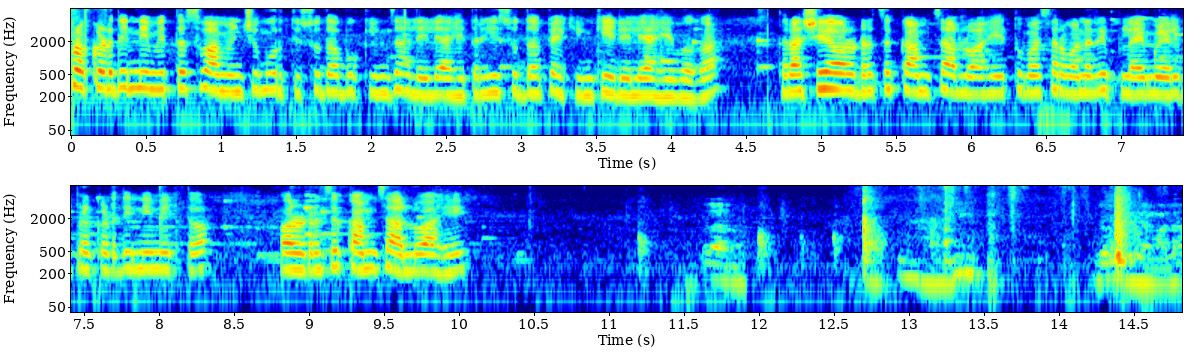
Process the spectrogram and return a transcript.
प्रकट दिन निमित्त स्वामींची मूर्ती सुद्धा बुकिंग झालेली आहे. तर ही सुद्धा पॅकिंग केलेली आहे बघा. तर हे ऑर्डरचं काम चालू आहे. तुम्हाला सर्वांना रिप्लाय मिळेल प्रकट दिन निमित्त ऑर्डरचं काम चालू आहे. मला.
